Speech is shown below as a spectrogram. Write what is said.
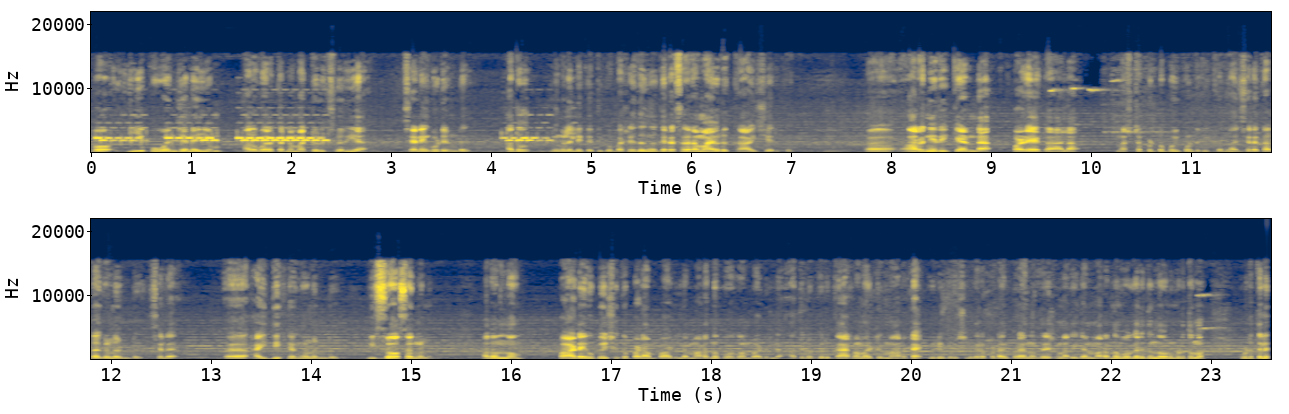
അപ്പോൾ ഈ പൂവൻ പൂവഞ്ചനയും അതുപോലെ തന്നെ മറ്റൊരു ചെറിയ ചെനയും കൂടി ഉണ്ട്. അത് നിങ്ങളിലേക്ക് എത്തിക്കും. പക്ഷേ ഇത് നിങ്ങൾക്ക് രസകരമായ ഒരു കാഴ്ചയായിരിക്കും. അറിഞ്ഞിരിക്കേണ്ട പഴയകാല നഷ്ടപ്പെട്ടു പോയിക്കൊണ്ടിരിക്കുന്ന ചില കഥകളുണ്ട് ചില ഐതിഹ്യങ്ങളുണ്ട് വിശ്വാസങ്ങളുണ്ട്. അതൊന്നും പാടെ ഉപേക്ഷിക്കപ്പെടാൻ പാടില്ല മറന്നു പോകാൻ പാടില്ല. അതിനൊക്കെ ഒരു കാരണമായിട്ട് മാറട്ടെ. വീഡിയോക്കുറിച്ചുള്ള വിലപ്പെട്ട അഭിപ്രായ നിർദ്ദേശങ്ങൾ അറിയിക്കാൻ മറന്നു പോകരുതെന്ന് ഓർമ്മപ്പെടുത്തുന്നു. കൂടുതൽ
